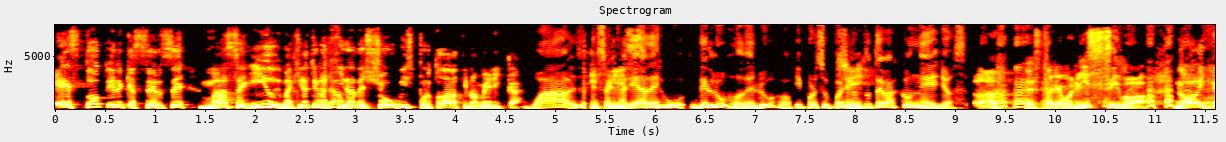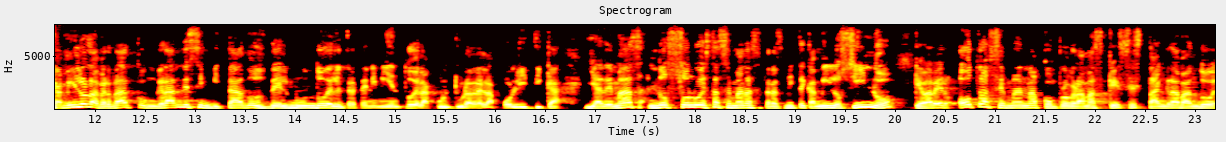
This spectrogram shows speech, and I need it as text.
esto tiene que hacerse más seguido. Imagínate una gira de showbiz por toda Latinoamérica. Wow, eso, eso feliz. estaría de, lujo, de lujo. Y por supuesto Sí. tú te vas con ellos. Ah, estaría buenísimo. No, y Camilo, la verdad, con grandes invitados del mundo del entretenimiento, de la cultura, de la política. Y además, no solo esta semana se transmite Camilo, sino que va a haber otra semana con programas que se están grabando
